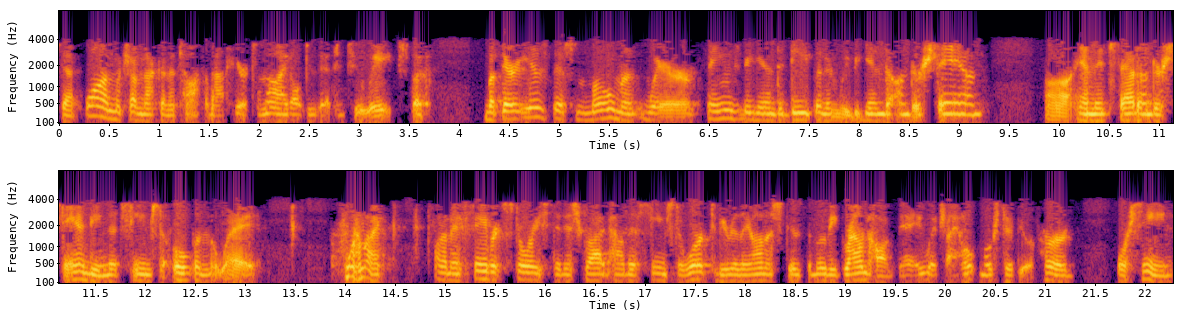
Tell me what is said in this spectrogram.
step one, which I'm not going to talk about here tonight. I'll do that in two weeks. But, but there is this moment where things begin to deepen and we begin to understand. Uh, and it's that understanding that seems to open the way. One of my, one of my favorite stories to describe how this seems to work, to be really honest, is the movie Groundhog Day, which I hope most of you have heard or seen.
